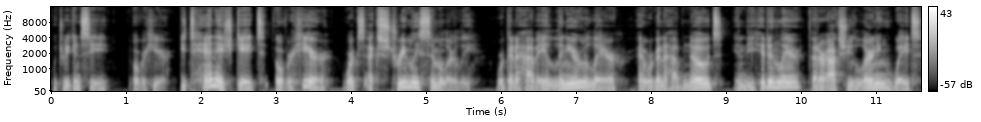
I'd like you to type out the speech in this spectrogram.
which we can see over here. The tanh gate over here works extremely similarly. We're going to have a linear layer and we're going to have nodes in the hidden layer that are actually learning weights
